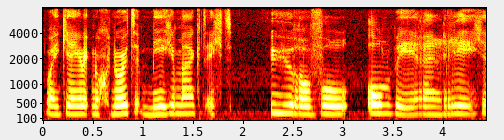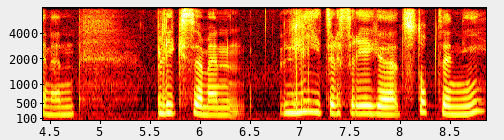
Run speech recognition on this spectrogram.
wat ik eigenlijk nog nooit heb meegemaakt, echt uren vol onweer en regen en bliksem en liters regen. Het stopte niet.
